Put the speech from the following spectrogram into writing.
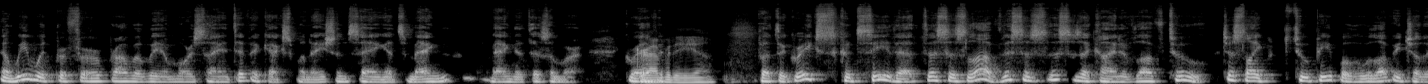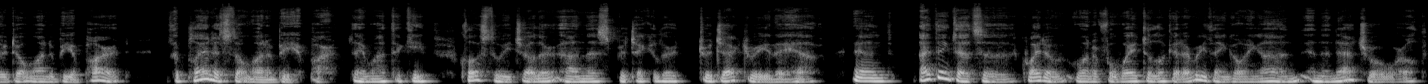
and we would prefer probably a more scientific explanation, saying it's mag- magnetism or gravity. Gravity, yeah. But the Greeks could see that this is love. This is this is a kind of love too. Just like two people who love each other don't want to be apart. The planets don't want to be apart. They want to keep close to each other on this particular trajectory they have. And I think that's a quite a wonderful way to look at everything going on in the natural world.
